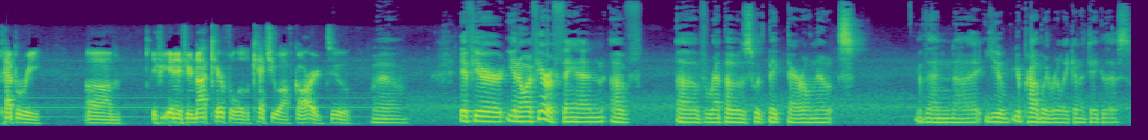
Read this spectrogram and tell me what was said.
peppery. Um, if you, and if you're not careful, it'll catch you off guard too. Well, if you're, you know, if you're a fan of of repos with big barrel notes, then uh, you you're probably really going to dig this.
